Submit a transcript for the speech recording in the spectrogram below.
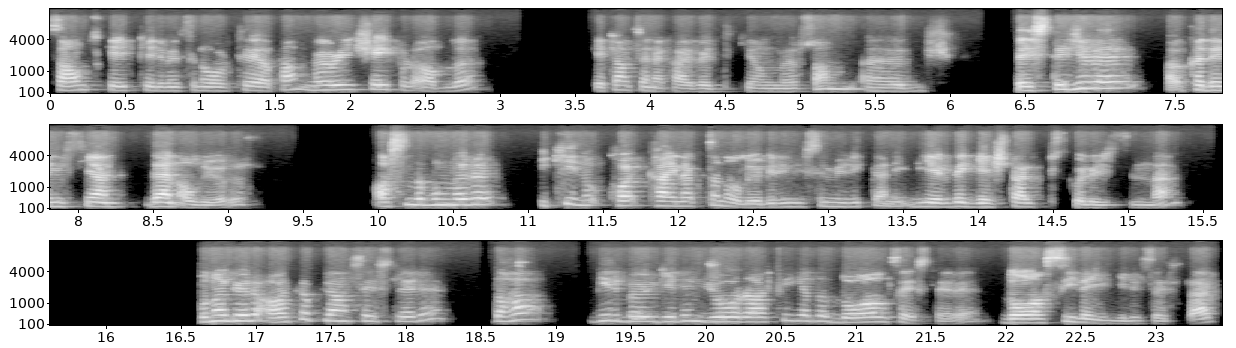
soundscape kelimesini ortaya atan Murray Schafer adlı geçen sene kaybettik yanılmıyorsam e, besteci ve akademisyenden alıyoruz. Aslında bunları iki kaynaktan alıyor. Birincisi müzikten, diğeri de geçtal psikolojisinden. Buna göre arka plan sesleri daha bir bölgenin coğrafi ya da doğal sesleri, doğasıyla ilgili sesler,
